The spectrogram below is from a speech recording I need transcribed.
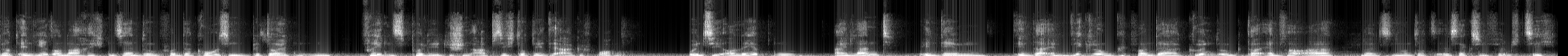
wird in jeder Nachrichtensendung von der großen, bedeutenden friedenspolitischen Absicht der DDR gesprochen. Und sie erlebten ein Land, in dem in der Entwicklung von der Gründung der NVA 1956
